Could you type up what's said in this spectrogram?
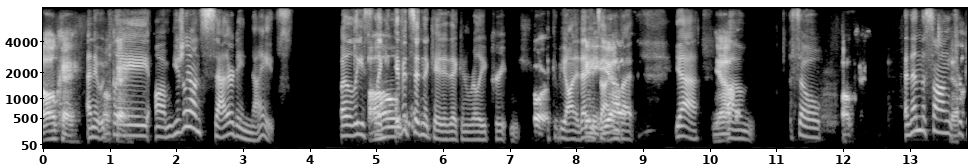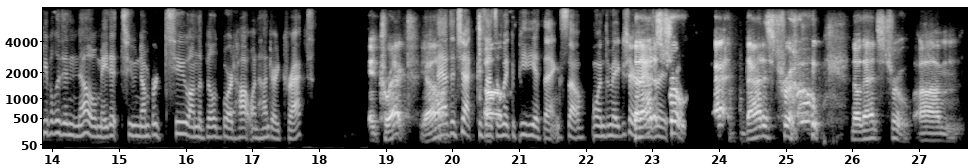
Oh, okay. and it would Okay. play um usually on Saturday nights. But at least like if Oh. it's syndicated, it can really create Sure. it could be on at Any- time. yeah. But yeah. Yeah. Um so Okay. and then the song Yeah. for people who didn't know made it to number two on the Billboard Hot 100, correct? It, correct. Yeah. I had to check because that's a Uh, Wikipedia thing. So I wanted to make sure. That is right. true. That, that is true. no, that's true. Um,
